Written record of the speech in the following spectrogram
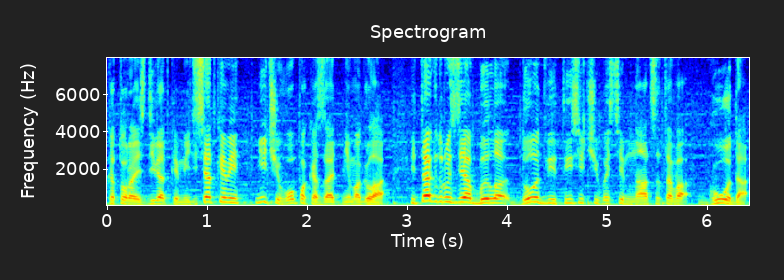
которая с девятками и десятками ничего показать не могла. И так, друзья, было до 2018 года,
